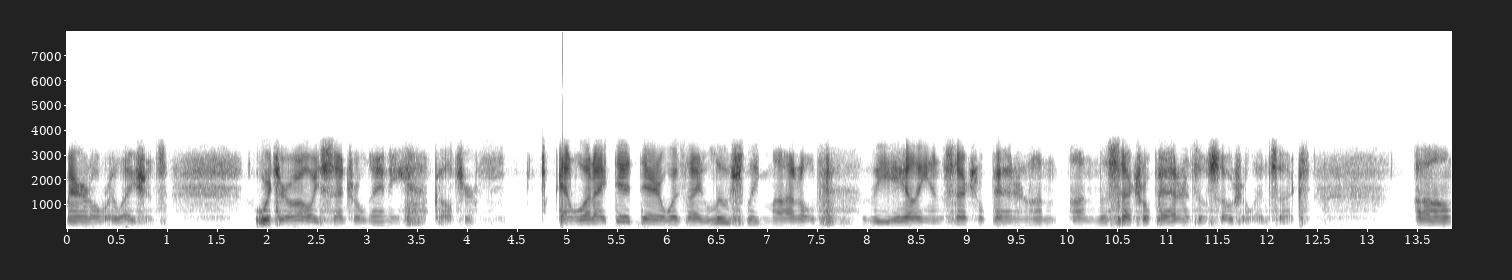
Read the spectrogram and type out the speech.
marital relations, which are always central to any culture. And what I did there was I loosely modeled the alien sexual pattern on, on the sexual patterns of social insects. Um,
